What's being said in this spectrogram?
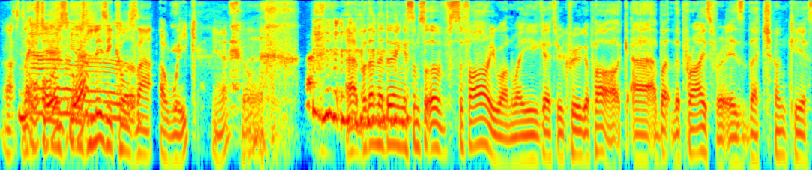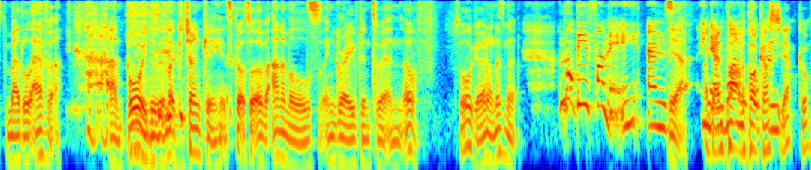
That's next year as, or as Lizzie calls that a week yeah cool. uh, but then they're doing some sort of safari one where you go through Kruger Park, uh, but the prize for it is the chunkiest medal ever. and boy, does it look chunky! It's got sort of animals engraved into it, and oh, it's all going on, isn't it? I'm not being funny, and Yeah. you know, again part of the podcast com- yeah cool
